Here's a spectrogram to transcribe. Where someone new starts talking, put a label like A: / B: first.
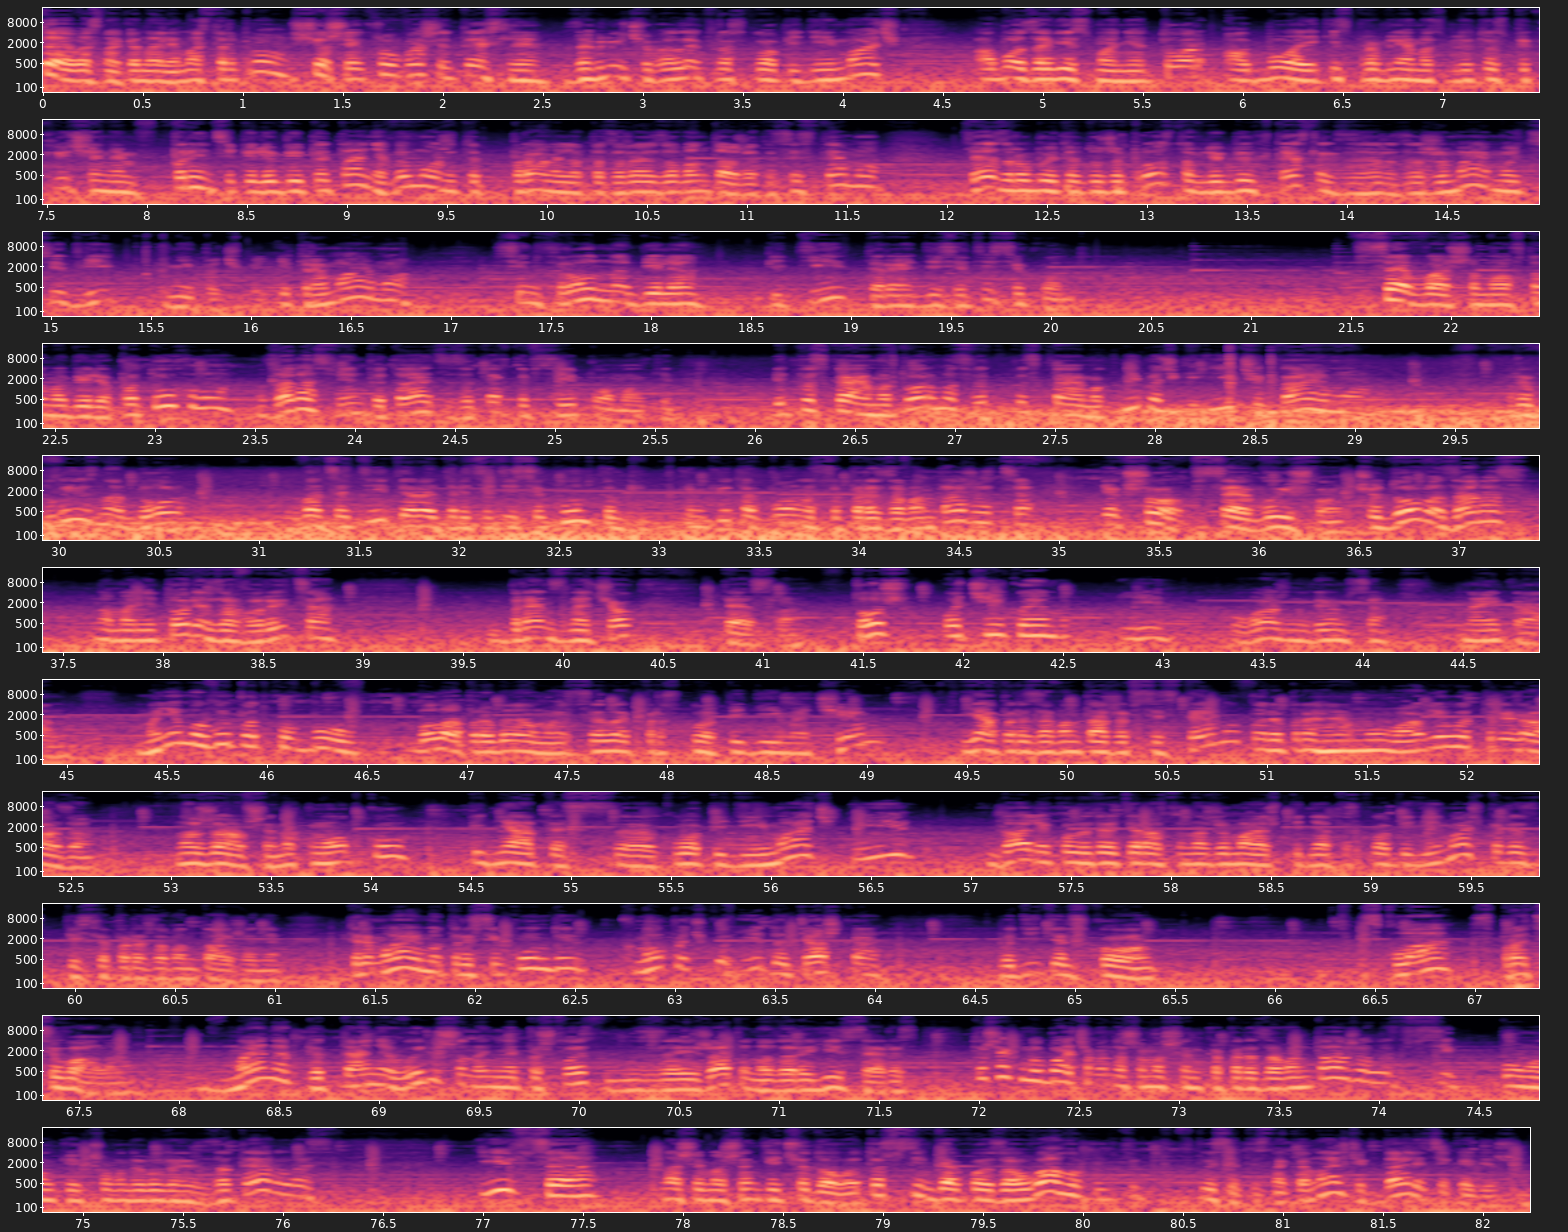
A: Вітаю вас на каналі Master Pro. Що ж, якщо в вашій Теслі заглючив підіймач, або завіс монітор, або якісь проблеми з Bluetooth підключенням, в принципі, любі питання, ви можете правильно завантажити систему. Це зробити дуже просто. В будь-яких Теслах зажимаємо ці дві кніпочки і тримаємо синхронно біля 5-10 секунд. Все в вашому автомобілі потухло. Зараз він питається затерти всі помилки. Відпускаємо тормоз, відпускаємо кніпочки і чекаємо приблизно до 20-30 секунд. Комп'ютер повністю перезавантажується. Якщо все вийшло чудово, зараз на моніторі загориться бренд-значок Tesla. Тож очікуємо і уважно дивимося на екран. В моєму випадку був, була проблема з електроскло підіймачем. Я перезавантажив систему, перепрограмував його три рази, нажавши на кнопку підняти скло підіймач і далі, коли третій раз ти нажимаєш підняти скло підіймач перез- після перезавантаження, тримаємо 3 секунди кнопочку і дотяжка водительського скла спрацювала. В мене питання вирішено, не прийшлось заїжджати на дорогий сервіс. Тож, як ми бачимо, наша машинка перезавантажилась, всі помилки, якщо вони були, затерлись. І все, наші машинки чудово. Тож всім дякую за увагу. Підписуйтесь на каналчик, далі цікавіше.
